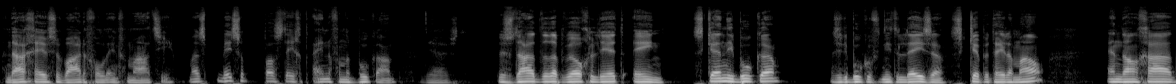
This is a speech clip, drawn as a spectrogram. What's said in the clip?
En daar geven ze waardevolle informatie. Maar het is meestal pas tegen het einde van het boek aan. Juist. Dus daar, dat heb ik wel geleerd. Eén, scan die boeken. Als je die boeken hoeft niet te lezen, skip het helemaal. En dan ga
